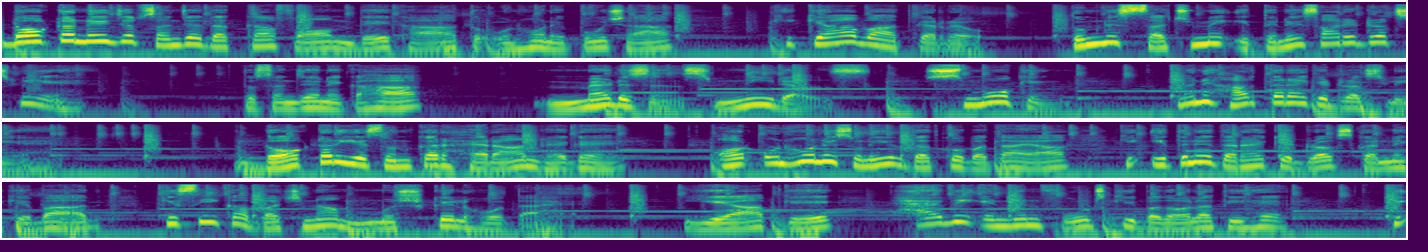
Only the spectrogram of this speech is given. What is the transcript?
डॉक्टर ने जब संजय दत्त का फॉर्म देखा तो उन्होंने पूछा कि क्या बात कर रहे हो? तुमने सच में इतने सारे ड्रग्स लिए हैं? तो संजय ने कहा मेडिसिन नीडल्स, स्मोकिंग, मैंने हर तरह के ड्रग्स लिए हैं। डॉक्टर ये सुनकर हैरान रह गए और उन्होंने सुनील दत्त को बताया कि इतने तरह के ड्रग्स करने के बाद किसी का बचना मुश्किल होता है। ये आपके हैवी इंडियन फूड्स की बदौलत ही है कि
